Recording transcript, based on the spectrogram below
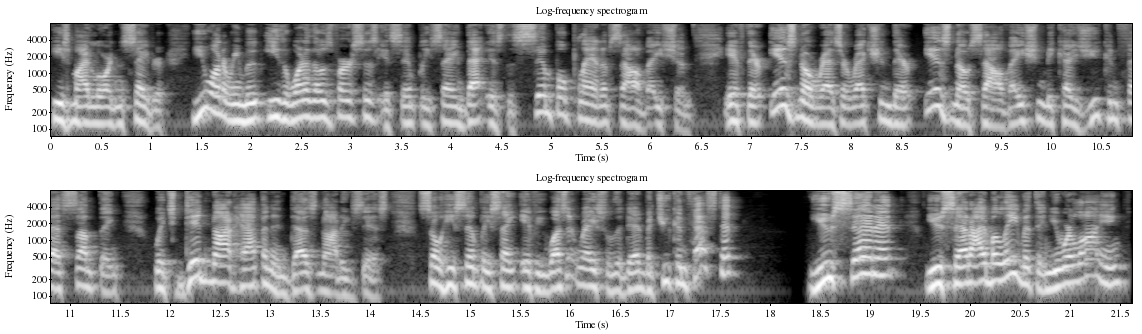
he's my Lord and Savior. You want to remove either one of those verses? It's simply saying that is the simple plan of salvation. If there is no resurrection, there is no salvation because you confess something which did not happen and does not exist. So he's simply saying if he wasn't raised from the dead, but you confessed it, you said it, you said, I believe it, then you were lying.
